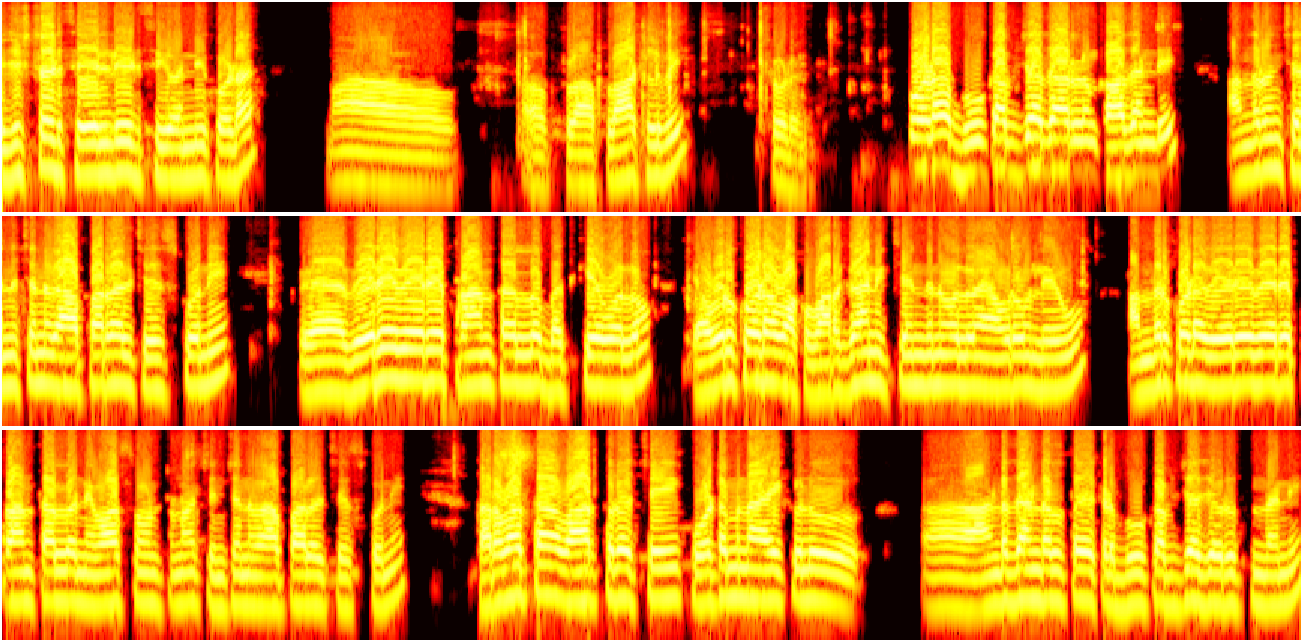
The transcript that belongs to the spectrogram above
రిజిస్టర్డ్ సేల్ డీడ్స్ ఇవన్నీ కూడా మా ప్లా- ప్లాట్లవి చూడండి. కూడా భూ కబ్జాదారులం కాదండి. అందరం చిన్న చిన్న వ్యాపారాలు చేసుకొని వేరే వేరే ప్రాంతాల్లో బతికే వాళ్ళం. ఎవరు కూడా ఒక వర్గానికి చెందిన వాళ్ళు ఎవరూ లేవు. అందరు కూడా వేరే వేరే ప్రాంతాల్లో నివాసం ఉంటున్నాం చిన్న చిన్న వ్యాపారాలు చేసుకొని. తర్వాత వార్తలు వచ్చాయి కూటమి నాయకులు అండదండలతో ఇక్కడ భూ కబ్జా జరుగుతుందని.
